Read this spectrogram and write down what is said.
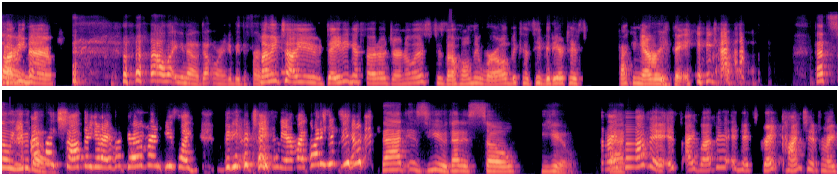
Let me know. I'll let you know. Don't worry, you'll be the first. Let me tell you, dating a photojournalist is a whole new world because he videotapes fucking everything. That's so you though. I'm like shopping and I look over and he's like videotaping me. I'm like, what are you doing? That is you. That is so you. And that- I love it. It's I love it and it's great content for my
